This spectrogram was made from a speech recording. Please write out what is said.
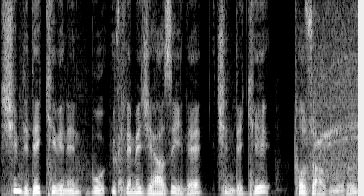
Şimdi de Kiwi'nin bu üfleme cihazı ile içindeki tozu alıyoruz.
